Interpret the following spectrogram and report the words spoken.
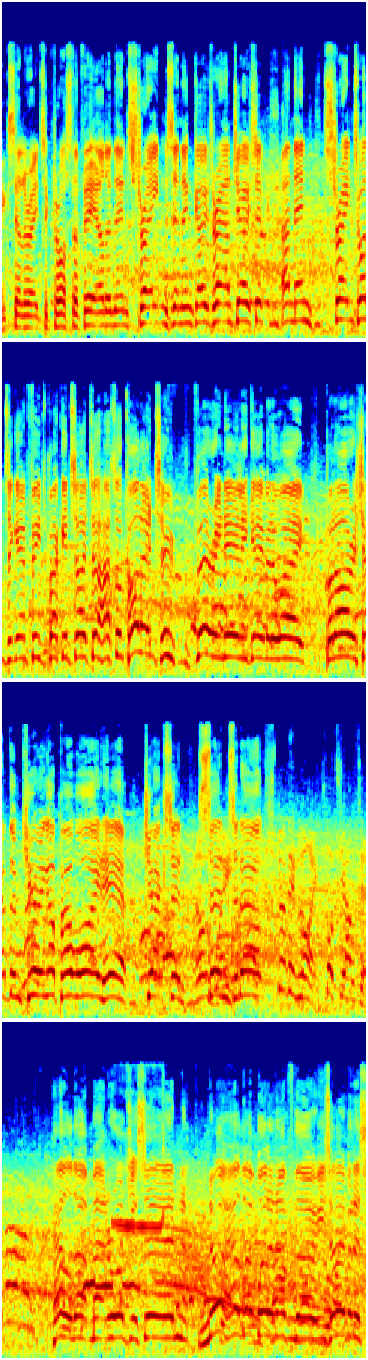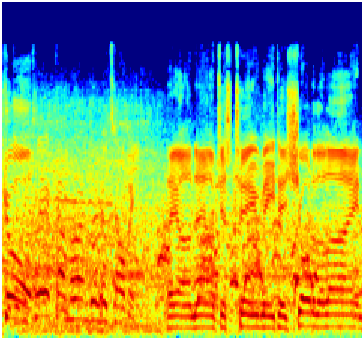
accelerates across the field and then straightens and then goes round Joseph and then straightens once again, feeds back inside to Hassell-Collins, who very nearly gave it away. But Irish have them queuing up out wide here. Jackson No sends way. it out, Stood in line. Stop shouting. held up Matt Rogerson. Not held up well enough though, he's over to score. Clear camera angle. He'll tell me. They are now just two metres short of the line.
